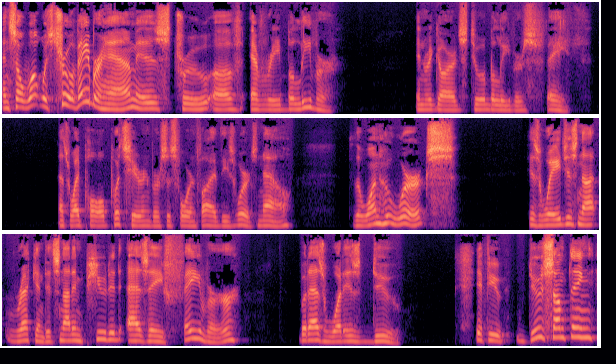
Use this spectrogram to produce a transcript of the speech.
And so, what was true of Abraham is true of every believer in regards to a believer's faith. That's why Paul puts here in verses 4 and 5 these words Now, to the one who works, his wage is not reckoned, it's not imputed as a favor, but as what is due. If you do something,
